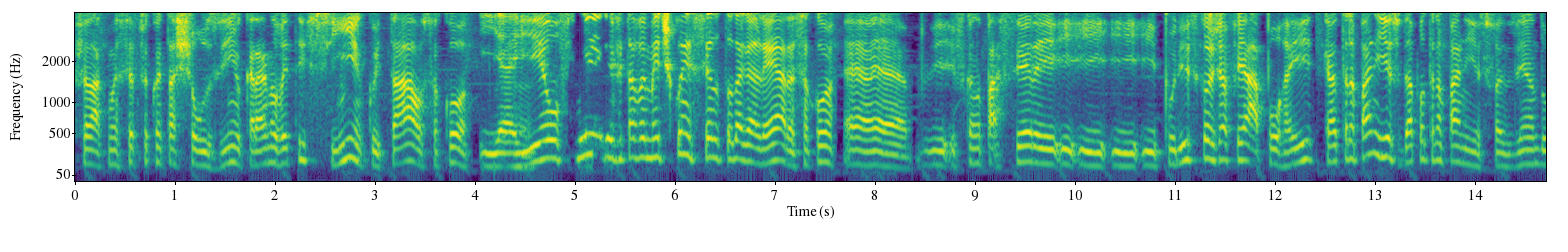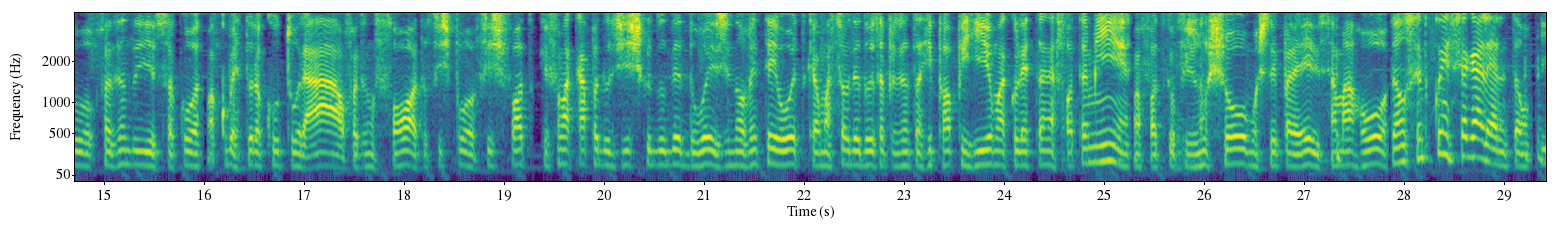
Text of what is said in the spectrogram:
Sei lá, comecei a frequentar showzinho, cara, em 95 e tal, sacou? E aí eu fui, inevitavelmente, conhecendo toda a galera, sacou? É, é, e, e ficando parceiro e, e, e- por isso que eu já falei, ah, porra, aí quero trampar nisso, dá pra trampar nisso, fazendo, fazendo isso, sacou? Uma cobertura cultural, fazendo foto, fiz, pô, fiz foto que foi uma capa do disco do D2 de 98, que é uma Marcel D2 apresenta Hip Hop Rio, uma coletânea foto é minha, uma foto que eu fiz num show, mostrei pra ele, se amarrou. Então eu sempre conheci a galera, então. E,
